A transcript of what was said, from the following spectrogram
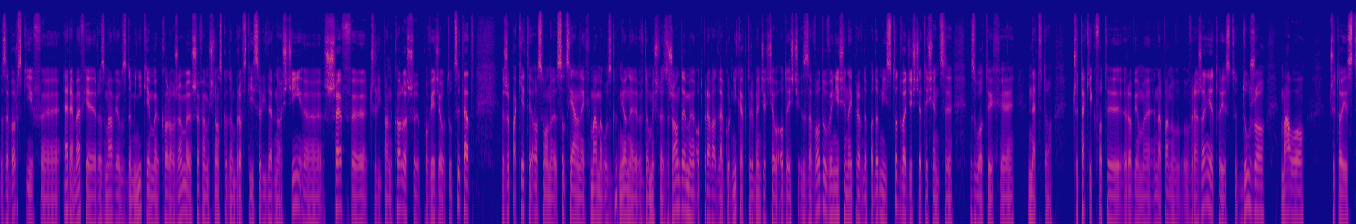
Zaborski w e, RMF-ie rozmawiał z Dominikiem Kolorzem, szefem Śląsko-Dąbrowskiej Solidarności. E, szef, czyli pan Kolosz, powiedział tu cytat, że pakiety osłon socjalnych mamy uzgodnione w domyśle z rządem. Odprawa dla górnika, który będzie chciał odejść z zawodu, wyniesie najprawdopodobniej 120 tysięcy złotych netto. Czy takie kwoty robią na panu wrażenie? To jest dużo, mało? Czy to jest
